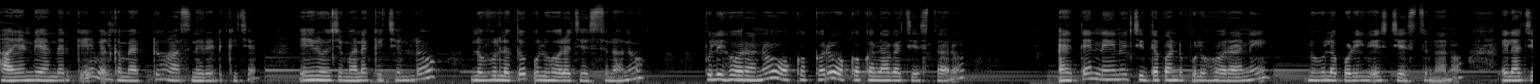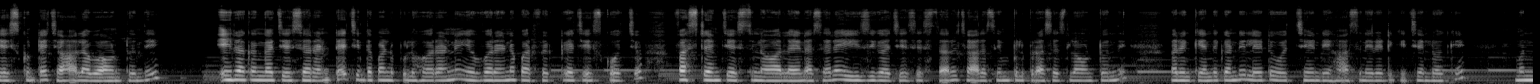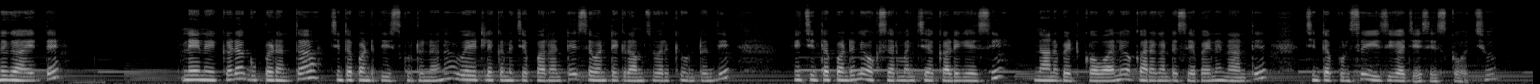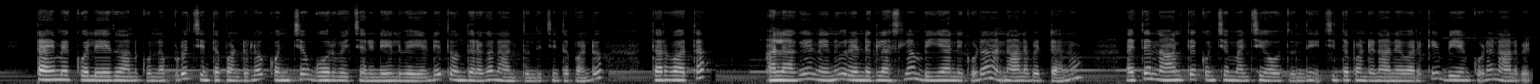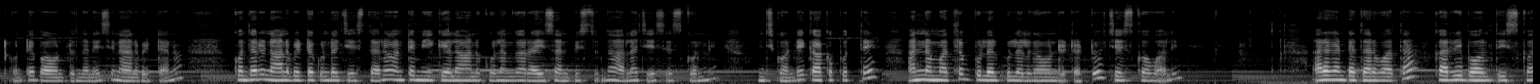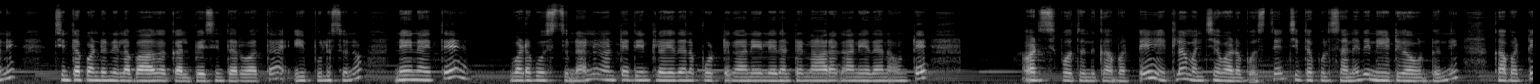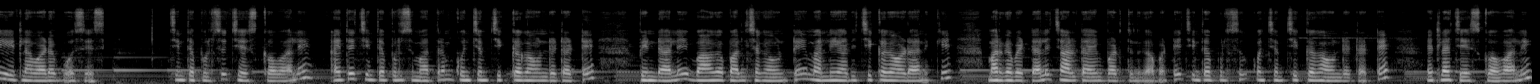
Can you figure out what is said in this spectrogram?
Hi అండి అందరికీ. Welcome back to Hasini Reddy kitchen. ఈరోజు మన కిచెన్లో నువ్వులతో పులిహోర చేస్తున్నాను. పులిహోరను ఒక్కొక్కరు ఒక్కొక్కలాగా చేస్తారు. అయితే నేను చింతపండు పులిహోరని నువ్వుల పొడి వేసి చేస్తున్నాను. ఇలా చేసుకుంటే చాలా బాగుంటుంది. ఏ రకంగా చేశారంటే చింతపండు పులిహోరని ఎవరైనా పర్ఫెక్ట్గా చేసుకోవచ్చు. ఫస్ట్ టైం చేస్తున్న వాళ్ళైనా సరే ఈజీగా చేసేస్తారు. చాలా సింపుల్ ప్రాసెస్లో ఉంటుంది. మరి ఇంకెందుకండి? లేటు వచ్చేయండి హాసిని రెడ్డి కిచెన్లోకి. ముందుగా అయితే నేను ఇక్కడ గుప్పెడంతా చింతపండు తీసుకుంటున్నాను. వెయిట్ లెక్కన చెప్పాలంటే సెవెంటీ గ్రామ్స్ వరకు ఉంటుంది. ఈ చింతపండుని ఒకసారి మంచిగా కడిగేసి నానబెట్టుకోవాలి. ఒక అరగంట సేపు అయినా నానితే చింతపులుసు ఈజీగా చేసేసుకోవచ్చు. టైం ఎక్కువ లేదు అనుకున్నప్పుడు చింతపండులో కొంచెం గోరువెచ్చని నీళ్ళు వేయండి. తొందరగా నానుతుంది చింతపండు. తర్వాత అలాగే నేను రెండు గ్లాసుల బియ్యాన్ని కూడా నానబెట్టాను. అయితే నానితే కొంచెం మంచిగా అవుతుంది. చింతపండు నానే వరకు బియ్యం కూడా నానబెట్టుకుంటే బాగుంటుంది అనేసి నానబెట్టాను. కొందరు నానబెట్టకుండా చేస్తారు. అంటే మీకు ఎలా అనుకూలంగా రైస్ అనిపిస్తుందో అలా చేసేసుకొని ఉంచుకోండి. కాకపోతే అన్నం మాత్రం పుల్లలు పుల్లలుగా ఉండేటట్టు చేసుకోవాలి. అరగంట తర్వాత కర్రీ బౌల్ తీసుకొని చింతపండుని ఇలా బాగా కలిపేసిన తర్వాత ఈ పులుసును నేనైతే వడబోస్తున్నాను. అంటే దీంట్లో ఏదైనా పొట్టు కానీ లేదంటే నార కానీ ఏదైనా ఉంటే వడిసిపోతుంది కాబట్టి ఇట్లా మంచిగా వడబోస్తే చింతపులుసు అనేది నీట్గా ఉంటుంది. కాబట్టి ఇట్లా వడబోసేసి చింతపులుసు చేసుకోవాలి. అయితే చింతపులుసు మాత్రం కొంచెం చిక్కగా ఉండేటట్టే పిండాలి. బాగా పలుచగా ఉంటే మళ్ళీ అది చిక్కగా అవడానికి మరగబెట్టాలి. చాలా టైం పడుతుంది కాబట్టి చింతపులుసు కొంచెం చిక్కగా ఉండేటట్టే ఎట్లా చేసుకోవాలి.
